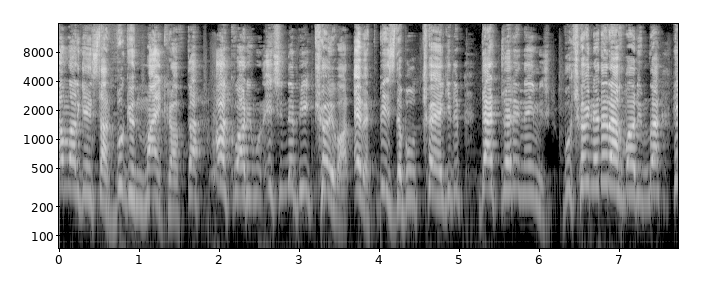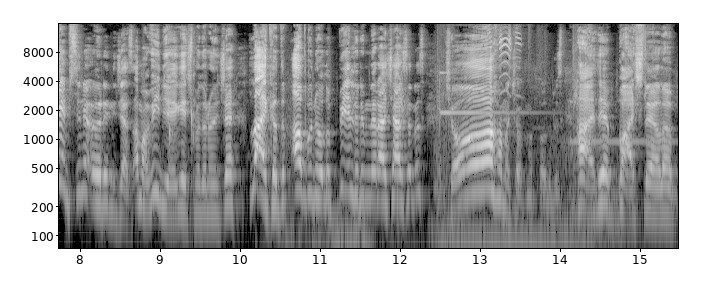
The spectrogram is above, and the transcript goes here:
Selamlar gençler. Bugün Minecraft'ta akvaryumun içinde bir köy var. Evet biz de bu köye gidip dertleri neymiş? Bu köy neden akvaryumda? Hepsini öğreneceğiz. Ama videoya geçmeden önce like atıp abone olup bildirimleri açarsanız çok ama çok mutlu oluruz. Hadi başlayalım.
